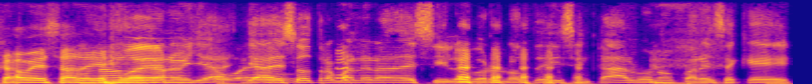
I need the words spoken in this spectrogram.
cabeza de. No, no, Bueno, no, ya, no, ya es otra manera de decirlo, pero no te dicen calvo, ¿no? Parece que,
